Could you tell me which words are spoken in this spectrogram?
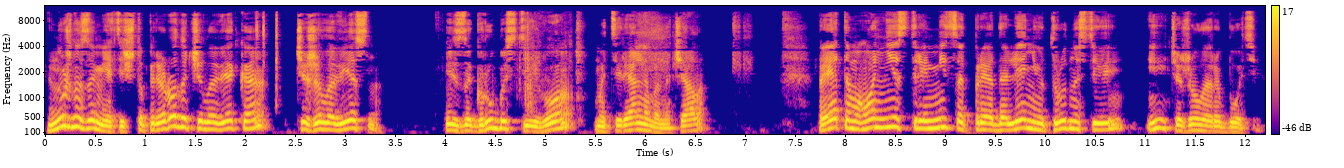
нужно заметить, что природа человека тяжеловесна из-за грубости его материального начала. Поэтому он не стремится к преодолению трудностей и тяжелой работе.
